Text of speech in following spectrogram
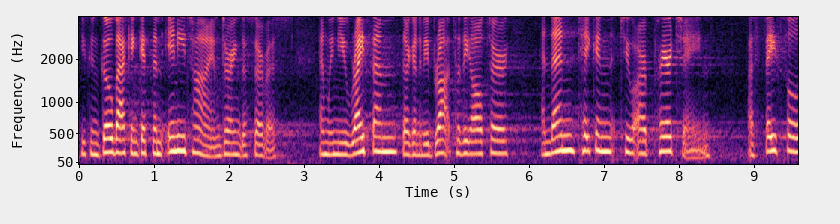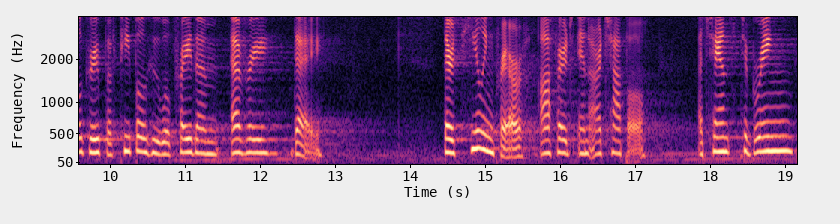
You can go back and get them anytime during the service. And when you write them, they're going to be brought to the altar and then taken to our prayer chain, a faithful group of people who will pray them every day. There's healing prayer offered in our chapel, a chance to bring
